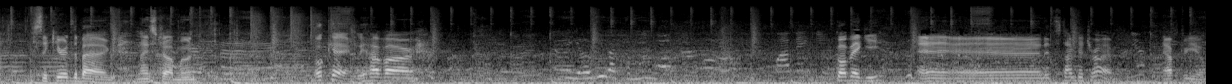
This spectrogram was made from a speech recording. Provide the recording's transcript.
uh, secured the bag. Nice job, Moon. Okay, we have our... Kobegi. And it's time to try. After you.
